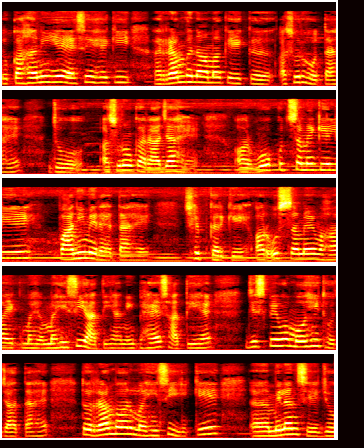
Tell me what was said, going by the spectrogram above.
तो कहानी ये ऐसे है कि रंभ नामक एक असुर होता है, जो असुरों का राजा है। और वो कुछ समय के लिए पानी में रहता है, छिप करके। और उस समय वहाँ एक महिषी आती है, यानी भैंस आती है, जिस पे वो मोहित हो जाता है। तो रंभ और महिषी के मिलन से जो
